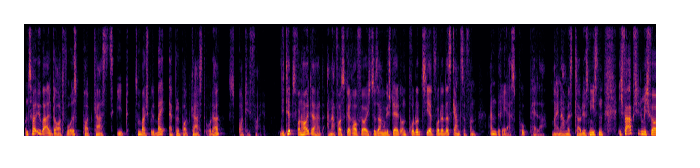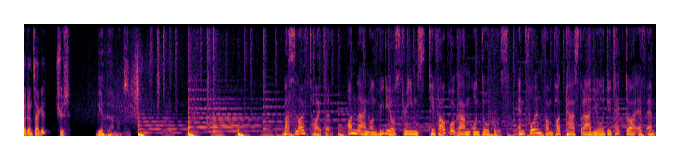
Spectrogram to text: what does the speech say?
und zwar überall dort, wo es Podcasts gibt, zum Beispiel bei Apple Podcast oder Spotify. Die Tipps von heute hat Anna Vosgerau für euch zusammengestellt und produziert wurde das Ganze von Andreas Popella. Mein Name ist Claudius Niesen. Ich verabschiede mich für heute und sage Tschüss. Wir hören uns. Was läuft heute? Online- und Videostreams, TV-Programm und Dokus. Empfohlen vom Podcast Radio Detektor FM.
